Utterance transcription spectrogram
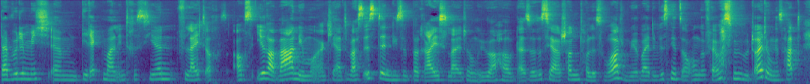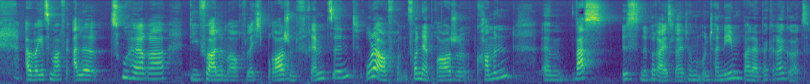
Da würde mich ähm, direkt mal interessieren, vielleicht auch aus Ihrer Wahrnehmung erklärt, was ist denn diese Bereichsleitung überhaupt? Also das ist ja schon ein tolles Wort und wir beide wissen jetzt auch ungefähr, was für eine Bedeutung es hat. Aber jetzt mal für alle Zuhörer, die vor allem auch vielleicht branchenfremd sind oder auch von, von der Branche kommen, ähm, was ist eine Bereichsleitung im Unternehmen bei der Bäckerei Görz?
